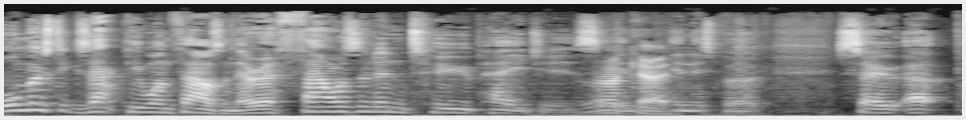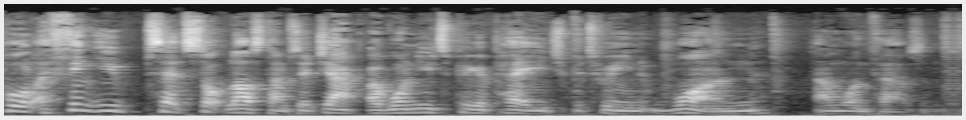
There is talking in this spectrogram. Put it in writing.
almost exactly 1,000. There are 1,002 pages in- Okay. in, this book. So, uh, Paul, I think you said stop last time. So, Jack, I want you to pick a page between 1 and 1,000.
